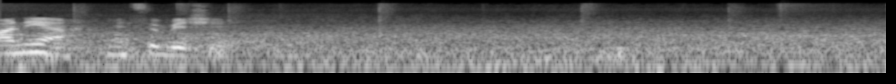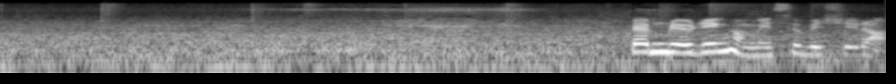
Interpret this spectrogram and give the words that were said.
อ๋อเนี่ยมิตซูบิชิเป็นบิลดิ้งของมิตซูบิชิหรอ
